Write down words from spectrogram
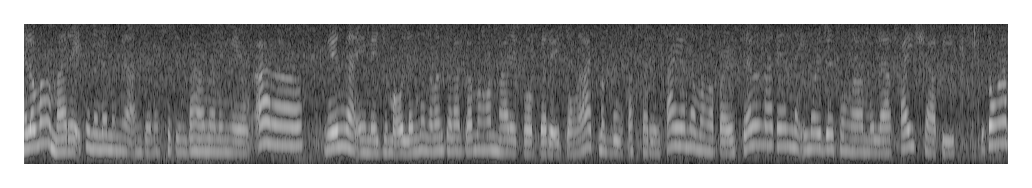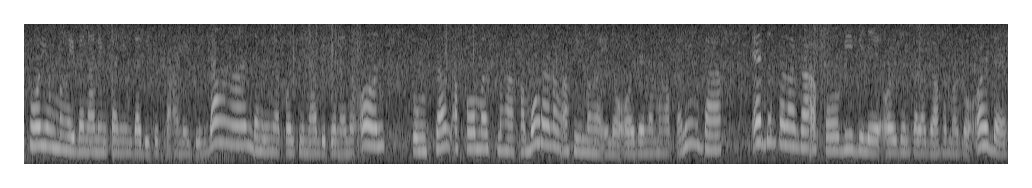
Hello mga mare, ito na naman nga ang ganap sa tindahan namin ngayong araw. Ngayon nga eh, medyo maulan na naman talaga mga mare ko. Pero ito nga at magbukas pa rin tayo ng mga parcel natin na in-order ko nga mula kay Shopee. Ito nga po yung mga iba naming paninda dito sa aming tindahan. Dahil nga po sinabi ko na noon kung saan ako mas makakamura ng aking mga ino-order ng mga paninda. Eh doon talaga ako bibili or doon talaga ako mag-order.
